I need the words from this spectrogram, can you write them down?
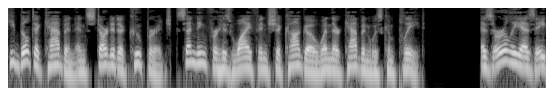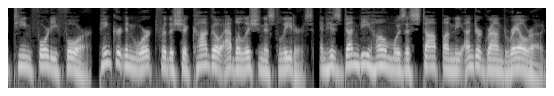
He built a cabin and started a cooperage, sending for his wife in Chicago when their cabin was complete. As early as 1844, Pinkerton worked for the Chicago abolitionist leaders, and his Dundee home was a stop on the Underground Railroad.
